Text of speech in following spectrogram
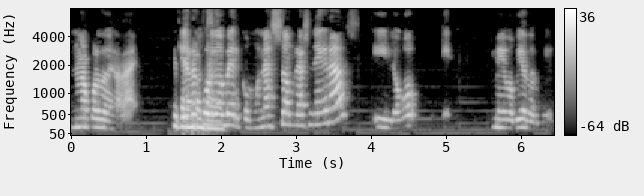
no me acuerdo de nada, ¿eh? ¿Qué te Yo recuerdo contado? ver como unas sombras negras y luego eh, me volví a dormir.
